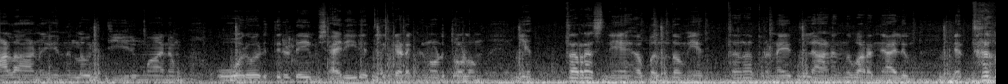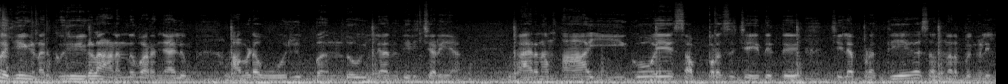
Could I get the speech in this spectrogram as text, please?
ആളാണ് എന്നുള്ള ഒരു തീരുമാനം ഓരോരുത്തരുടെയും ശരീരത്തിൽ കിടക്കുന്നിടത്തോളം എത്ര സ്നേഹബന്ധം എത്ര പ്രണയത്തിലാണെന്ന് പറഞ്ഞാലും എത്ര വലിയ ഇണക്കുരുവികളാണെന്ന് പറഞ്ഞാലും അവിടെ ഒരു ബന്ധവും ഇല്ലാന്ന് തിരിച്ചറിയാം. കാരണം ആ ഈഗോയെ സപ്രസ് ചെയ്തിട്ട് ചില പ്രത്യേക സന്ദർഭങ്ങളിൽ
